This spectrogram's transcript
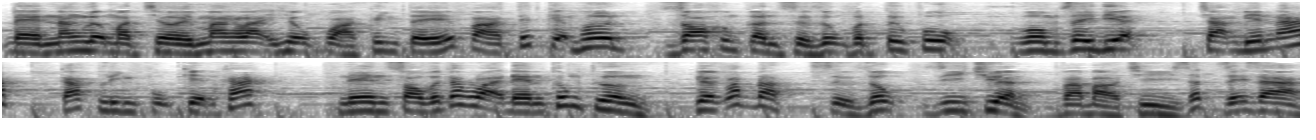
Đèn năng lượng mặt trời mang lại hiệu quả kinh tế và tiết kiệm hơn do không cần sử dụng vật tư phụ gồm dây điện, chạm biến áp, các linh phụ kiện khác nên so với các loại đèn thông thường, việc lắp đặt, sử dụng, di chuyển và bảo trì rất dễ dàng.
